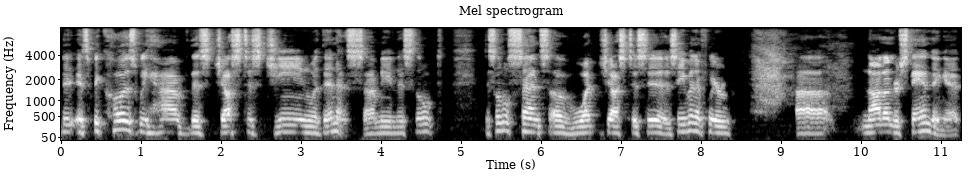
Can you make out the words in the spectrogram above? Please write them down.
it's because we have this justice gene within us. I mean this little this little sense of what justice is even if we're uh, not understanding it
